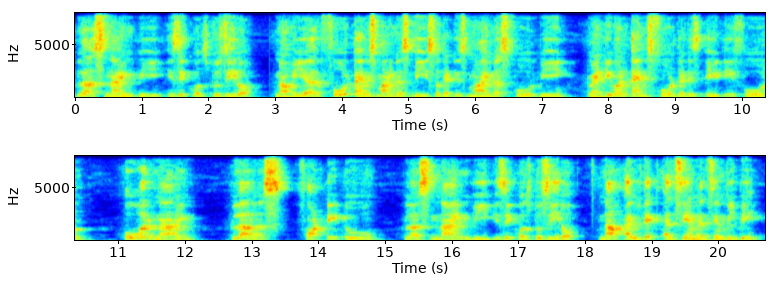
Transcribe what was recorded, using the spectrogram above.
plus 9b is equals to 0 now here 4 times minus b so that is minus 4b 21 times 4 that is 84 over 9 plus 42 plus 9b is equals to 0. Now I will take LCM. LCM will be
